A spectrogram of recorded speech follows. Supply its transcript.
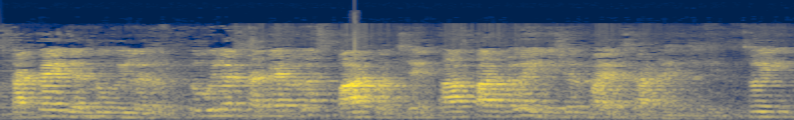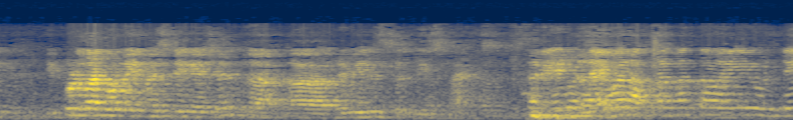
స్టక్ అయింది two wheeler two wheeler stuck అయిన వల్ల స్పార్క్ వచ్చాయి ఆ స్పార్క్ వల్ల ఇనిషియల్ ఫైర్ స్టార్ట్ అవుతుంది. సో ఇప్పుడు దాకా ఉన్న investigation reveals these facts driver అప్రమత్తం అయి ఉంటే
